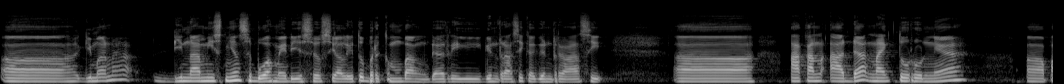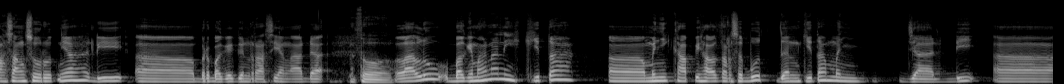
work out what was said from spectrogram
eh, gimana dinamisnya sebuah media sosial itu berkembang dari generasi ke generasi. Eh, akan ada naik turunnya, eh, pasang surutnya di eh, berbagai generasi yang ada. betul Lalu bagaimana nih kita eh, menyikapi hal tersebut dan kita menjadi eh,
